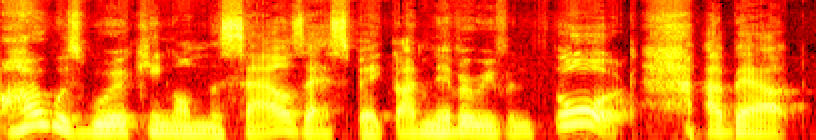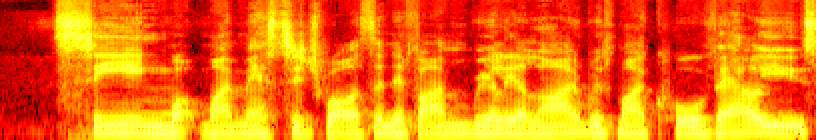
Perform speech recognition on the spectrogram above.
I was working on the sales aspect, I'd never even thought about seeing what my message was and if I'm really aligned with my core values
